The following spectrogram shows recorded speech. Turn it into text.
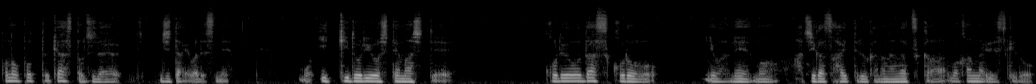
このポッドキャスト時代自体はですねもう一気取りをしてましてこれを出す頃にはねもう8月入ってるか7月か分かんないですけど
